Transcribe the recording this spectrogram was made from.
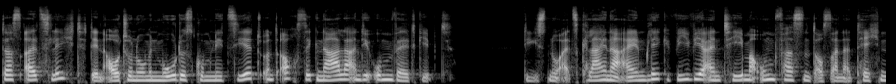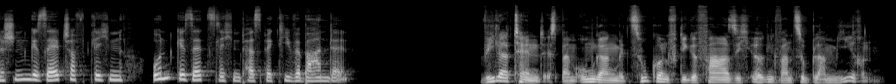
das als Licht den autonomen Modus kommuniziert und auch Signale an die Umwelt gibt. Dies nur als kleiner Einblick, wie wir ein Thema umfassend aus einer technischen, gesellschaftlichen und gesetzlichen Perspektive behandeln. Wie latent ist beim Umgang mit Zukunft die Gefahr, sich irgendwann zu blamieren?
